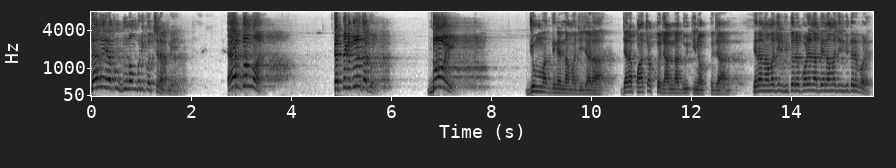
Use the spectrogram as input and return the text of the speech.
কেন এরকম দু নম্বরই করছেন আপনি? একদম নয়। এর থেকে দূরে থাকুন। দুই, জুম্মার দিনের নামাজি যারা যারা পাঁচ অক্ত যান না, দুই, তিন অক্ত যান, এরা নামাজির ভিতরে পড়ে না, বেনামাজির ভিতরে পড়ে?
